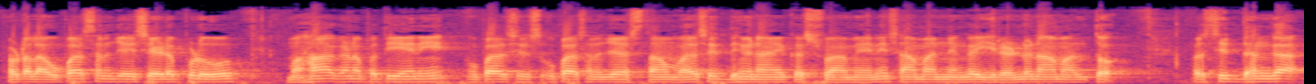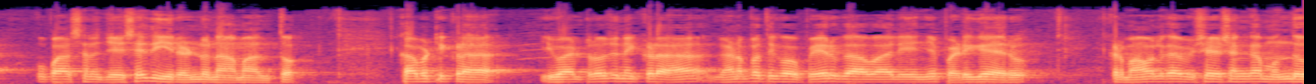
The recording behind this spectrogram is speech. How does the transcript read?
కాబట్టి అలా ఉపాసన చేసేటప్పుడు మహాగణపతి అని ఉపాసి ఉపాసన చేస్తాం వరసిద్ధి వినాయక స్వామి అని సామాన్యంగా ఈ రెండు నామాలతో ప్రసిద్ధంగా ఉపాసన చేసేది ఈ రెండు నామాలతో. కాబట్టి ఇక్కడ ఇవాళ రోజున ఇక్కడ గణపతికి ఒక పేరు కావాలి అని చెప్పి అడిగారు. ఇక్కడ మామూలుగా విశేషంగా ముందు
